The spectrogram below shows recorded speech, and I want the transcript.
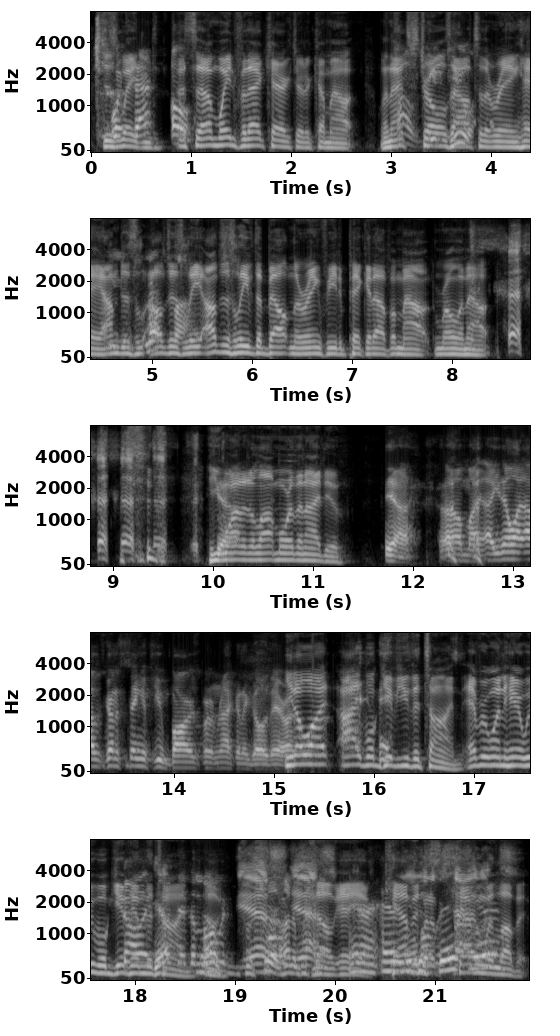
just What's waiting. that? Oh. I said I'm waiting for that character to come out. When that Oh, strolls you- you- out to the ring, hey, I'm just I'll just leave I'll just leave the belt in the ring for you to pick it up. I'm out. I'm rolling out. you Yeah. want it a lot more than I do. Yeah. Oh my! uh, You know what? I was going to sing a few bars, but I'm not going to go there. You know what? I will give you the time. Everyone here, we will give No, him the yeah, time. at the Oh, moment, For Yes, sure, 100%. yes. no, yeah, yeah. Aaron, Aaron, Kevin, you can sing Kevin would love it.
